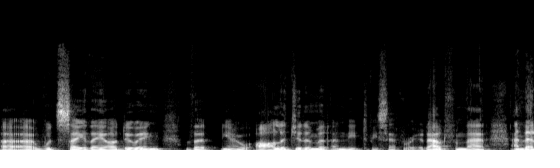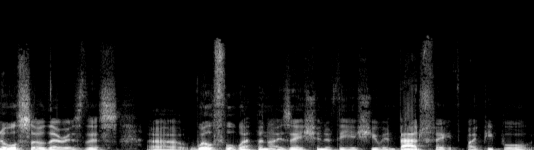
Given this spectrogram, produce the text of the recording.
uh, uh, would say they are doing that you know are legitimate and need to be separated out from that. And then also there is this uh, willful weaponization of the issue in bad faith by people,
